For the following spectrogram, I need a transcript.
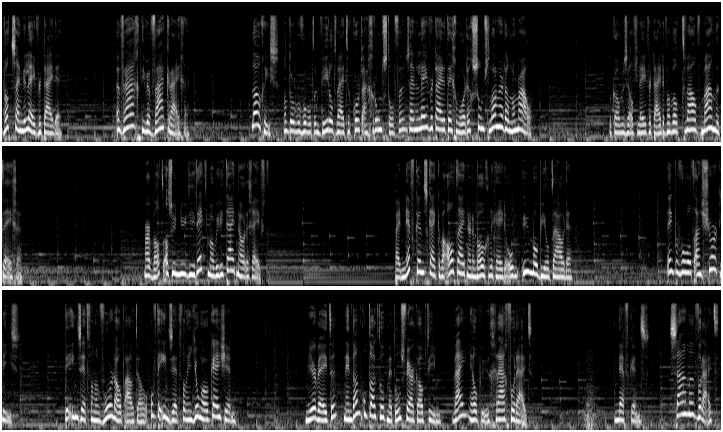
Wat zijn de levertijden? Een vraag die we vaak krijgen. Logisch, want door bijvoorbeeld een wereldwijd tekort aan grondstoffen zijn de levertijden tegenwoordig soms langer dan normaal. We komen zelfs levertijden van wel 12 maanden tegen. Maar wat als u nu direct mobiliteit nodig heeft? Bij Nefkens kijken we altijd naar de mogelijkheden om u mobiel te houden. Denk bijvoorbeeld aan shortlease, de inzet van een voorloopauto of de inzet van een jonge occasion. Meer weten? Neem dan contact op met ons verkoopteam. Wij helpen u graag vooruit. Nefkens. Samen vooruit.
